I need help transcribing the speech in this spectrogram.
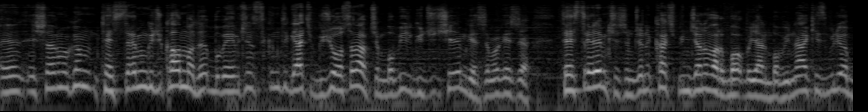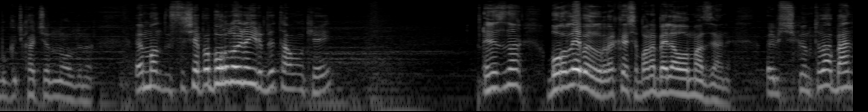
e, eşyalarıma bakıyorum testeremin gücü kalmadı. Bu benim için sıkıntı. Gerçi gücü olsa ne yapacağım? Bobby gücü şeyle mi keseceğim arkadaşlar? Testereyle mi keseceğim? Canı kaç bin canı var Bo yani Bobby'nin. Herkes biliyor bu kaç canının olduğunu. En mantıklısı şey yapar. Borol oyuna girdi. Tamam okey. En azından Borol'a bela olur arkadaşlar. Bana bela olmaz yani. Öyle bir sıkıntı var. Ben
